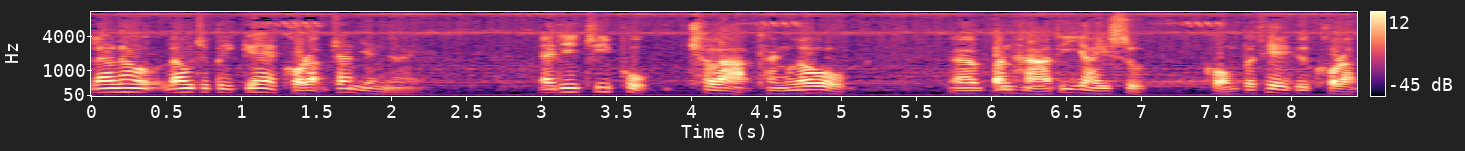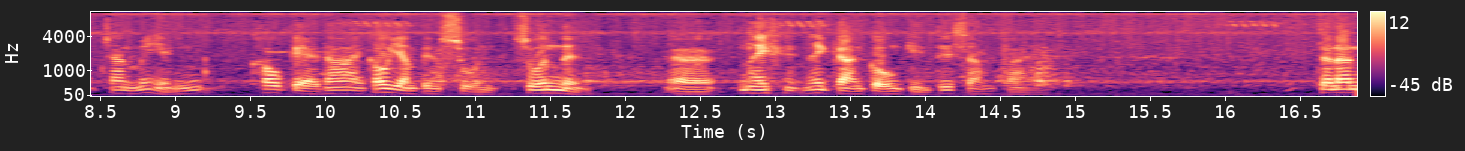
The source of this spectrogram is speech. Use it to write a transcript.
แล้วเราเราจะไปแก้คอร์รัปชันยังไงไอ้ที่ที่พวกฉลาดทางโลกปัญหาที่ใหญ่สุด ของประเทศคือคอร์รัปชันไม่เห็นเข้าแก่ได้เขายังเป็นส่วนส่วนหนึ่งในในการโกงกินที่ซ้ำไปฉะนั้น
